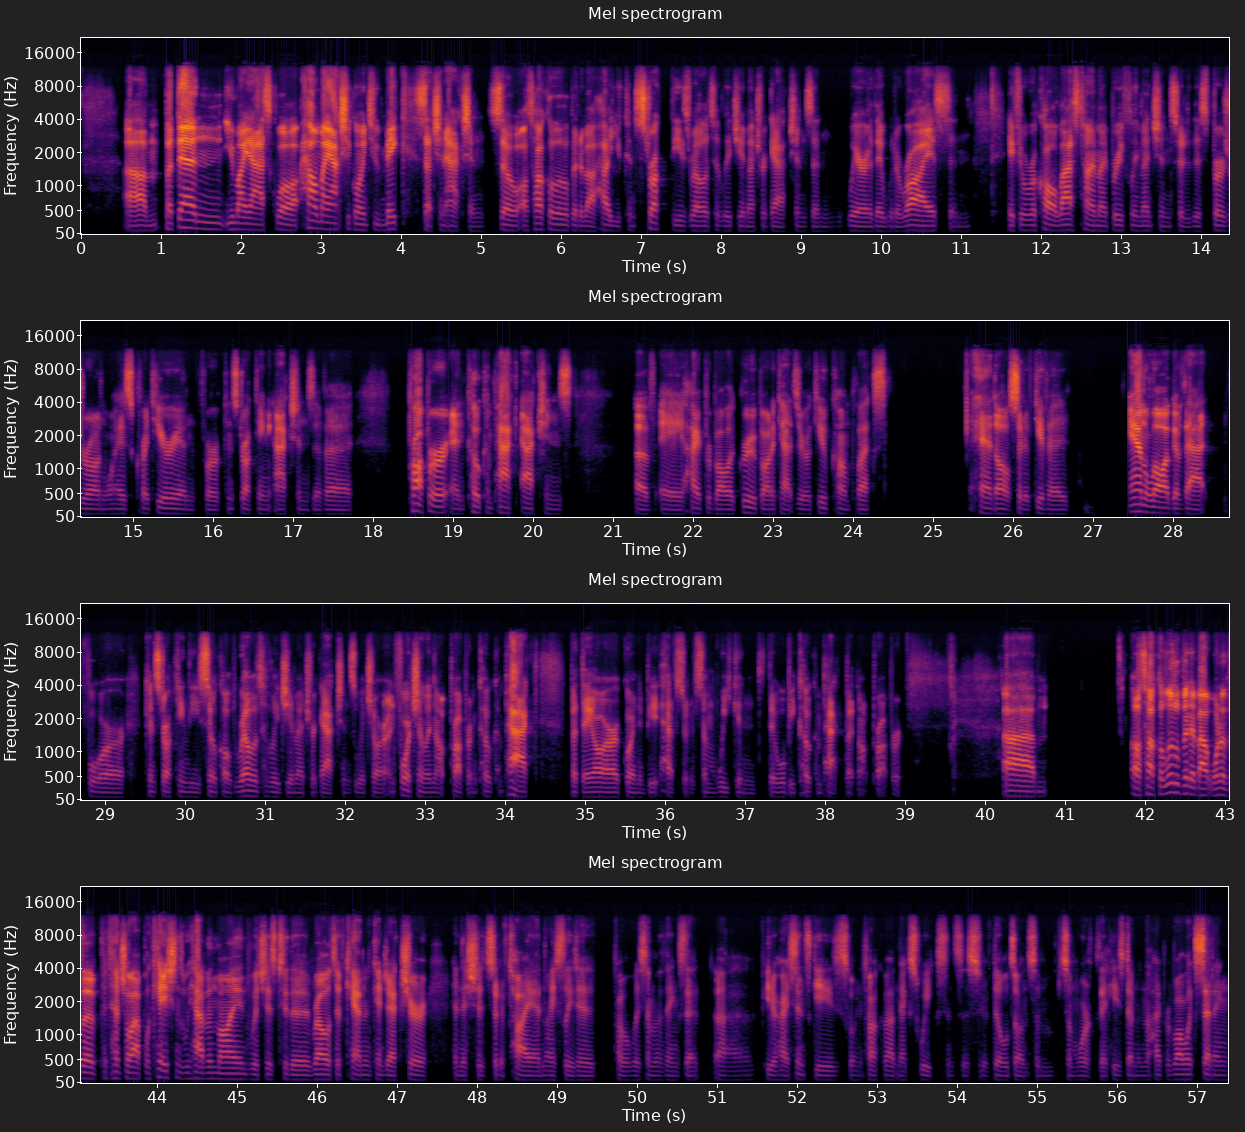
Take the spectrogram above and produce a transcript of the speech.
um, but then you might ask, well, how am I actually going to make such an action? So I'll talk a little bit about how you construct these relatively geometric actions and where they would arise. And if you'll recall, last time I briefly mentioned sort of this Bergeron-Wise criterion for constructing actions of a proper and co-compact actions of a hyperbolic group on a cat zero cube complex. And I'll sort of give an analog of that for constructing these so-called relatively geometric actions, which are unfortunately not proper and co-compact, but they are going to be have sort of some weakened, they will be co-compact, but not proper. Um, I'll talk a little bit about one of the potential applications we have in mind, which is to the relative Cannon conjecture, and this should sort of tie in nicely to probably some of the things that uh, Peter Haïssinsky is going to talk about next week, since this sort of builds on some some work that he's done in the hyperbolic setting.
